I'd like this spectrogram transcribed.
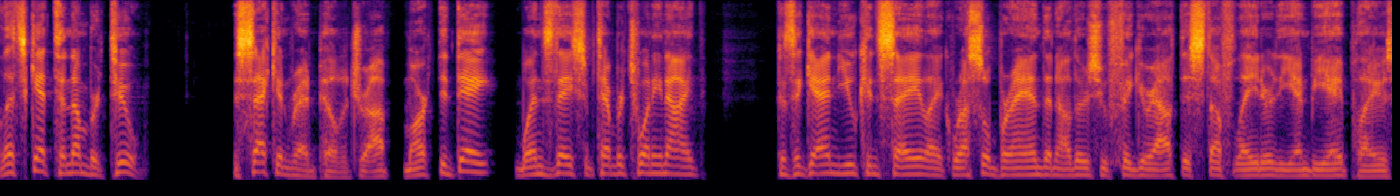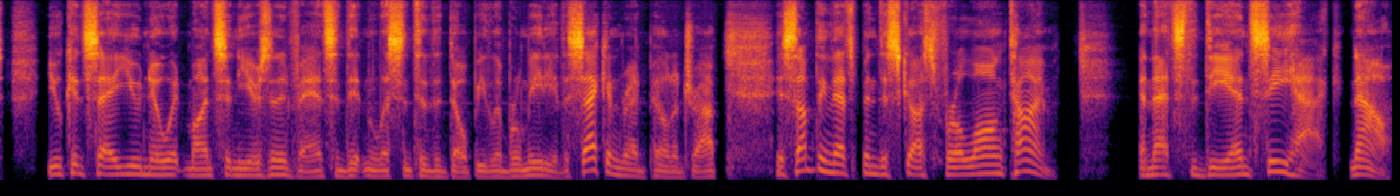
Let's get to number two. The second red pill to drop. Mark the date, Wednesday, September 29th. Because again, you can say, like Russell Brand and others who figure out this stuff later, the NBA players, you can say you knew it months and years in advance and didn't listen to the dopey liberal media. The second red pill to drop is something that's been discussed for a long time, and that's the DNC hack. Now,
